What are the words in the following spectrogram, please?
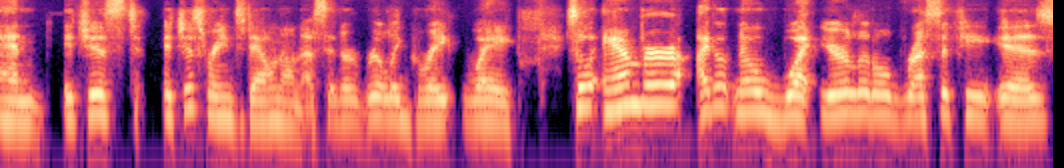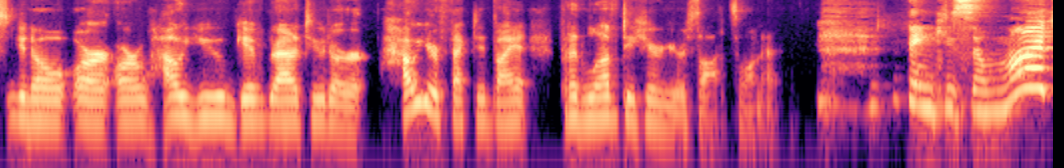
and it just it just rains down on us in a really great way. So amber i don't know what your little recipe is you know or or how you give gratitude or how you're affected by it but i'd love to hear your thoughts on it Thank you so much.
